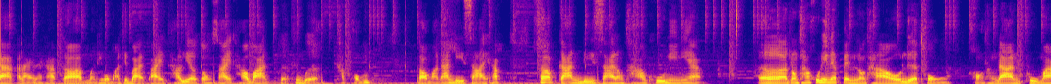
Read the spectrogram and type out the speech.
ยากอะไรนะครับ ก็เหมือนที่ผมอธิบายไปเท้าเรียวตรงไซส์เท้าบานเผื่อครึ่งเบอร์ครับผมต่อมาด้านดีไซน์ครับสำหรับการดีไซน์รองเท้าคู่นี้เนี่ยเอ่อรองเท้าคู่นี้เนี่ยเป็นรองเท้าเรือธง ของทางด้าน Puma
